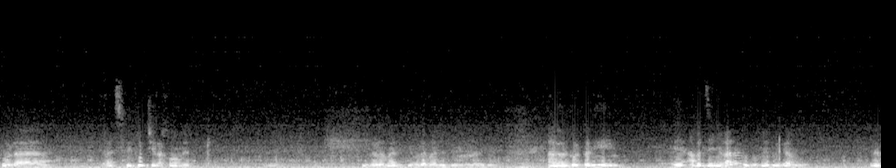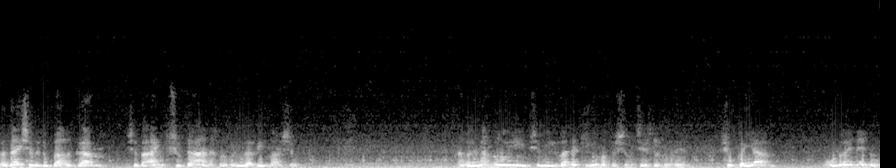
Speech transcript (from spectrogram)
כל הצפיפות של החומר. אני לא למדתי, הוא למד את לא יודע. אבל על כל פנים, אה, אבל זה נראה לנו דומם לגמרי. בוודאי שמדובר גם שבעין פשוטה אנחנו יכולים להבין משהו. אבל אנחנו רואים שמלבד הקיום הפשוט שיש לדומם, שהוא קיים, והוא לא איננו,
